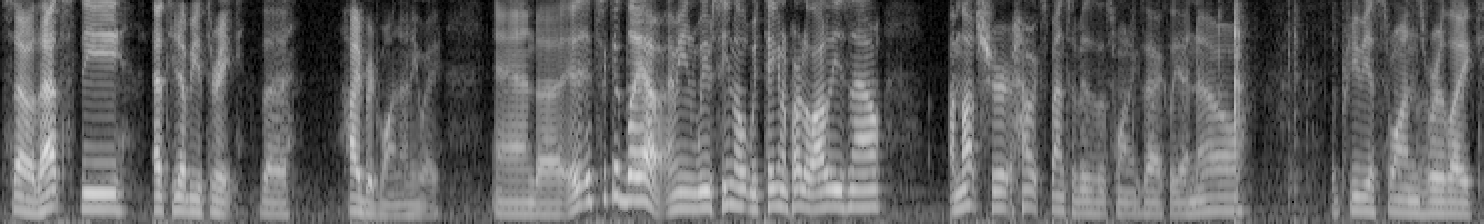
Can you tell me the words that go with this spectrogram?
So that's the FTW3, the hybrid one anyway. And uh, it, it's a good layout. I mean, we've seen, a, we've taken apart a lot of these now. I'm not sure how expensive is this one exactly. I know the previous ones were like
